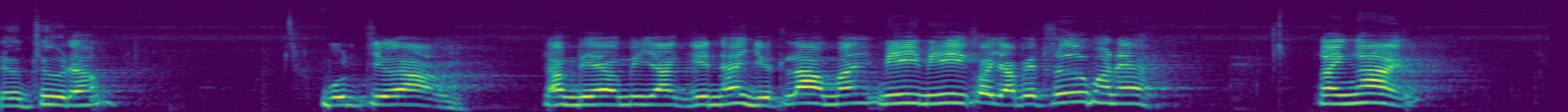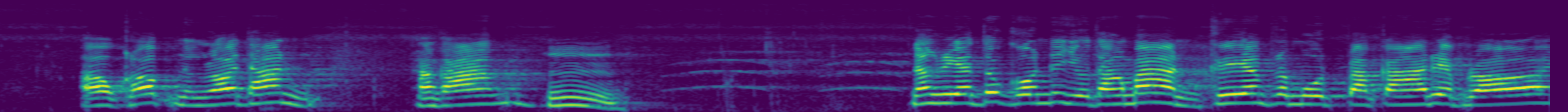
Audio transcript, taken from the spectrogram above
ลืมชื่อแล้วบุญเจือง นักเดียวมียากินให้หยุดเหล้าไหมมีมีก็อย่าไปซื้อมาเนี่ยง่ายๆ เอาครบหนึ่งร้อยท่านนะครับอืมนักเรียนทุกคนที่อยู่ทางบ้านเตรียมสมุดปากกาเรียบร้อย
